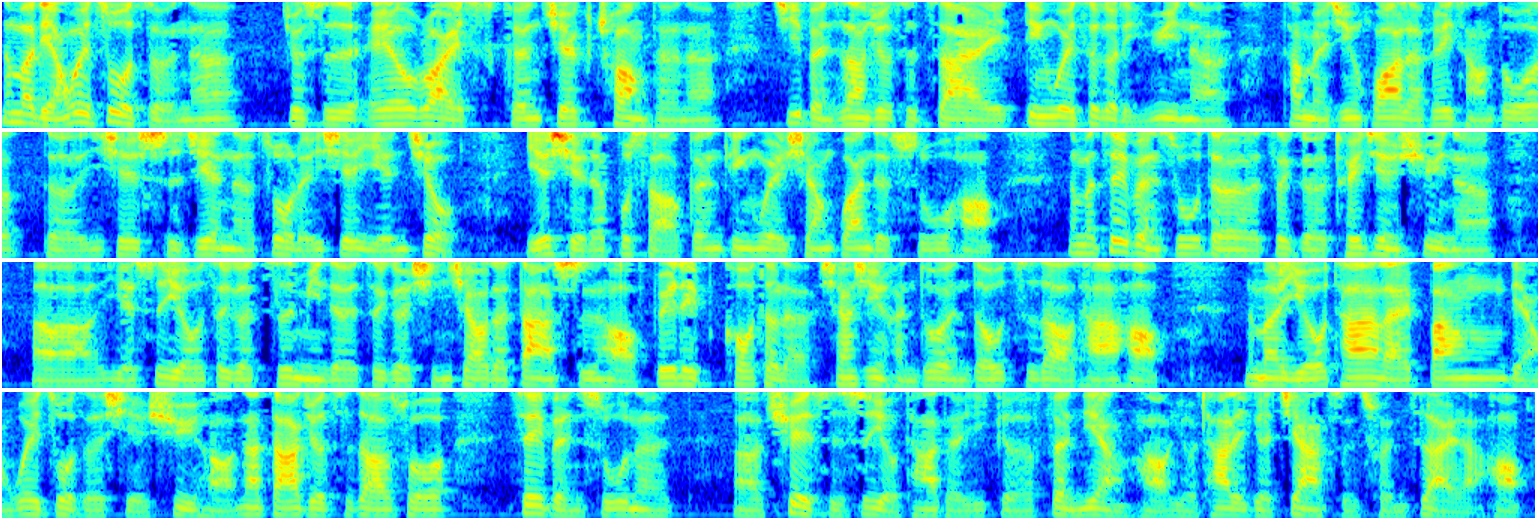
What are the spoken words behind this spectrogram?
那么两位作者呢，就是 Al Rice 跟 Jack Tront 呢，基本上就是在定位这个领域呢，他们已经花了非常多的一些时间呢，做了一些研究，也写了不少跟定位相关的书哈。那么这本书的这个推荐序呢，呃，也是由这个知名的这个行销的大师哈，Philip Kotler，相信很多人都知道他哈。那么由他来帮两位作者写序哈，那大家就知道说这本书呢。啊，确实是有它的一个分量哈，有它的一个价值存在了哈。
